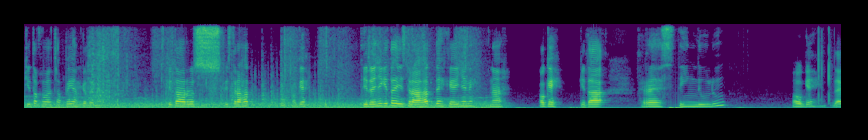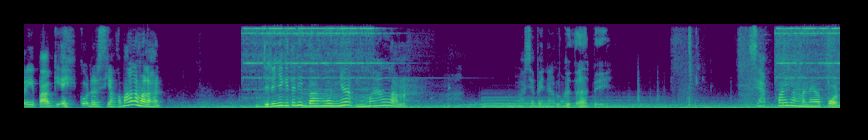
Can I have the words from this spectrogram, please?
Kita kecapean katanya. Kita harus istirahat oke? Tidaknya kita istirahat deh kayaknya nih. Nah oke. Kita resting dulu Oke, dari pagi. Eh, kok dari siang ke malam malahan? Jadinya kita nih bangunnya malam. Wah, siapa yang Who nelpon? could that be? Siapa yang menelpon?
